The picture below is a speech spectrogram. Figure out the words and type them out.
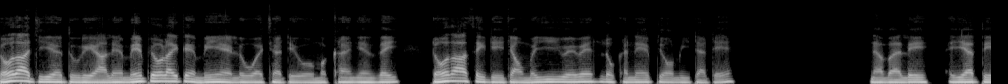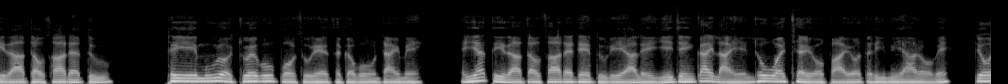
ဒေါသကြီးတဲ့သူတွေကလည်းမင်းပြောလိုက်တဲ့မင်းရဲ့လိုအပ်ချက်တွေကိုမခံခြင်းစိတ်ဒေါသစိတ်တွေကြောင့်မရည်ရွယ်ပဲလှုပ်ခနဲပြောမိတတ်တယ်။နံပါတ်4အရက်သေးတာတောက်စားတတ်သူထေရီမူတော့ကျွဲဖို့ပေါ်ဆိုတဲ့သကပုံအတိုင်းပဲအရက်သေးတာတောက်စားတတ်တဲ့သူတွေကလည်းရေချိန်ကြိုက်လာရင်လှုပ်ဝက်ချက်ရောပါရောတတိမရတော့ပဲပြော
